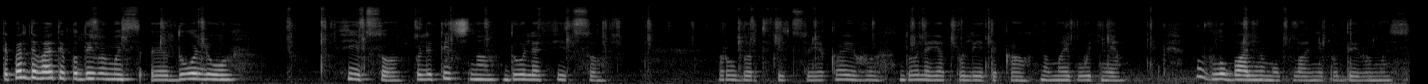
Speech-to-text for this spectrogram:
Тепер давайте подивимось е, долю Фіцо, політична доля Фіцо. Роберт Фіцо, яка його доля як політика на майбутнє? Ну, в глобальному плані подивимось.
